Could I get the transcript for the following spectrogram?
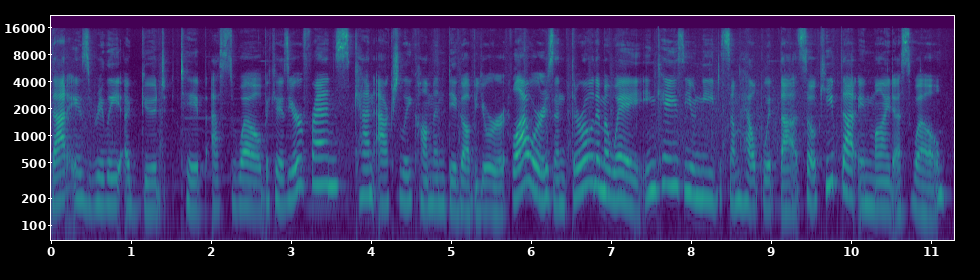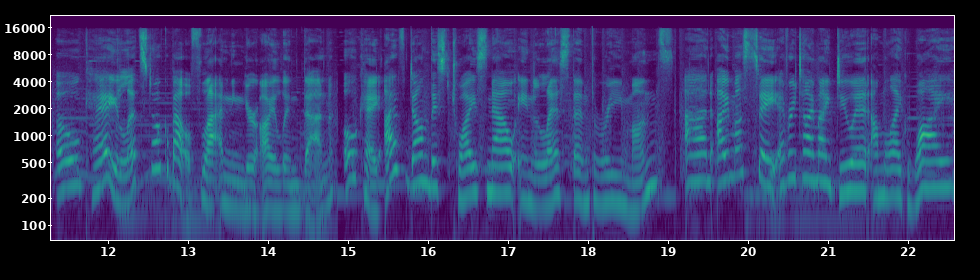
that is really a good tip as well because your friends can actually come and dig up your flowers and throw them away in case you need some help with that. So keep that in mind as well. Okay, let's talk about flattening your island then. Okay, I've done this twice now in less than three months. And I must say, every time I do it, I'm like, why?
